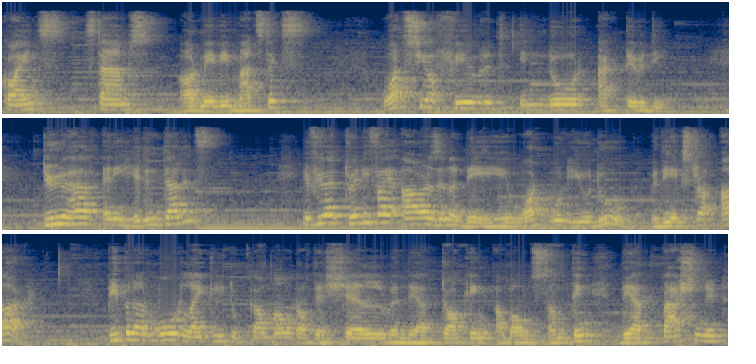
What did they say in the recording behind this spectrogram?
Coins, stamps, or maybe matchsticks? What's your favorite indoor activity? Do you have any hidden talents? If you had 25 hours in a day, what would you do with the extra hour? People are more likely to come out of their shell when they are talking about something they are passionate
